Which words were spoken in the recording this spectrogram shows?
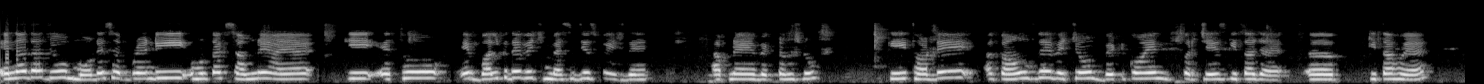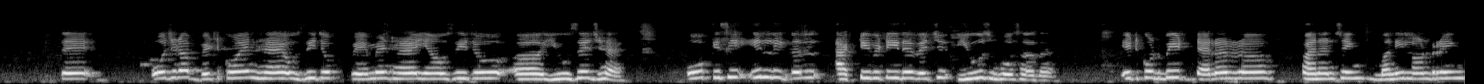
ਇਹਨਾਂ ਦਾ ਜੋ ਮੋਡਸ ਆਪਰੈਂਡੀ ਹੁਣ ਤੱਕ ਸਾਹਮਣੇ ਆਇਆ ਹੈ ਕਿ ਇਥੋਂ ਇਹ ਬਲਕ ਦੇ ਵਿੱਚ ਮੈਸੇजेस ਭੇਜਦੇ ਆਪਣੇ ਵਿਕਟਮਸ ਨੂੰ ਕਿ ਤੁਹਾਡੇ ਅਕਾਊਂਟ ਦੇ ਵਿੱਚੋਂ ਬਿਟਕੋਇਨ ਪਰਚੇਜ਼ ਕੀਤਾ ਜਾਏ ਕੀਤਾ ਹੋਇਆ ਅਤੇ ਉਹ ਜਿਹੜਾ ਬਿਟਕੋਇਨ ਹੈ, ਉਸਦੀ ਜੋ ਪੇਮੈਂਟ ਹੈ ਜਾਂ ਉਸਦੀ ਜੋ ਯੂਜੇਜ ਹੈ, ਉਹ ਕਿਸੇ ਇਲੀਗਲ ਐਕਟੀਵਿਟੀ ਦੇ ਵਿੱਚ ਯੂਜ਼ ਹੋ ਸਕਦਾ ਹੈ। It could be terror financing money laundering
